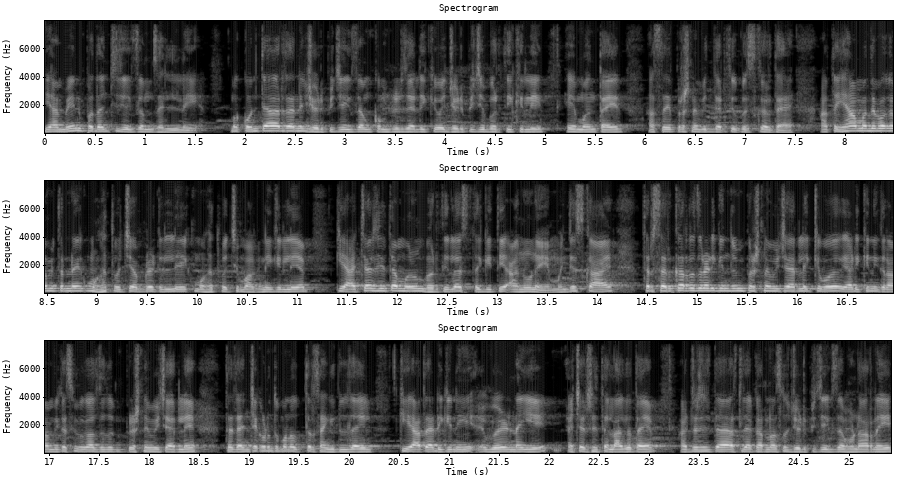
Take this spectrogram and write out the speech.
या मेन पदांची एक्झाम झालेली नाही आहे. मग कोणत्या अर्थाने झेडपीची एक्झाम कंप्लीट झाली किंवा झेडपीची भरती केली हे म्हणता येईल? असाही प्रश्न विद्यार्थी उपस्थित करत आहे. आता ह्यामध्ये बघा मित्रांनो एक महत्त्वाची अपडेट आलेली एक महत्त्वाची मागणी केली आहे की आचारसंहिता म्हणून भरतीला स्थगिती आणू नये. म्हणजेच काय? तर सरकारला जर या तुम्ही प्रश्न विचारले किंवा या ठिकाणी ग्रामविकास विभागाचा तुम्ही प्रश्न विचारले तर त्यांच्याकडून तुम्हाला उत्तर सांगितलं जाईल की आता या ठिकाणी वेळ नाही आहे आचारसंहिता लागत आहे. आचारसंहिता असल्या कारणास्तव झेडपीची एक्झाम होणार नाही.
